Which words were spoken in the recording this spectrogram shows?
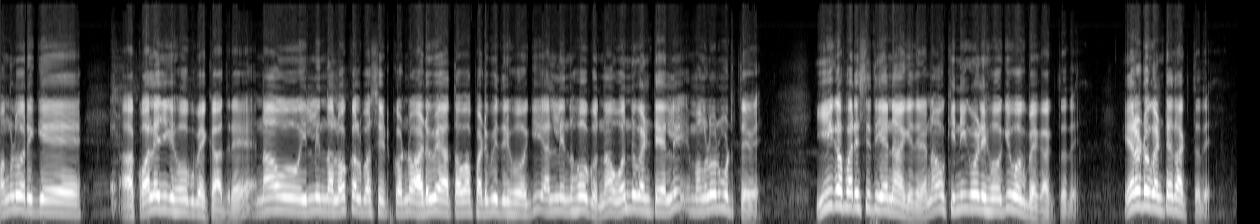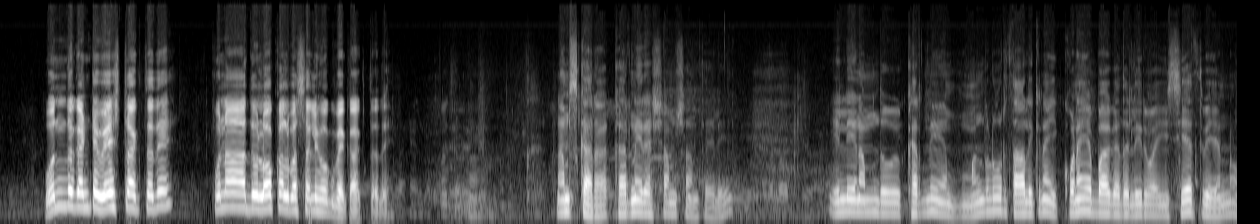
ಮಂಗಳೂರಿಗೆ ಕಾಲೇಜಿಗೆ ಹೋಗಬೇಕಾದ್ರೆ ನಾವು ಇಲ್ಲಿಂದ ಲೋಕಲ್ ಬಸ್ ಇಟ್ಕೊಂಡು ಅಡವೆ ಅಥವಾ ಪಡುಬಿದ್ರಿ ಹೋಗಿ ಅಲ್ಲಿಂದ ಹೋಗೋದು. ನಾವು ಒಂದು ಗಂಟೆಯಲ್ಲಿ ಮಂಗಳೂರು ಮುಟ್ತೇವೆ. ಈಗ ಪರಿಸ್ಥಿತಿ ಏನಾಗಿದೆ ನಾವು ಕಿನಿಗೋಳಿ ಹೋಗಿ ಹೋಗಬೇಕಾಗ್ತದೆ. ಎರಡು ಗಂಟೆದಾಗ್ತದೆ ಒಂದು ಗಂಟೆ ವೇಸ್ಟ್ ಆಗ್ತದೆ, ಪುನಃ ಅದು ಲೋಕಲ್ ಬಸ್ಸಲ್ಲಿ ಹೋಗಬೇಕಾಗ್ತದೆ. ನಮಸ್ಕಾರ ಕರ್ನಿ ರೇಷಾಂಶ ಅಂತೇಳಿ. ಇಲ್ಲಿ ನಮ್ಮದು ಕರ್ನಿ ಮಂಗಳೂರು ತಾಲೂಕಿನ ಈ ಕೊನೆಯ ಭಾಗದಲ್ಲಿರುವ ಈ ಸೇತುವೆಯನ್ನು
